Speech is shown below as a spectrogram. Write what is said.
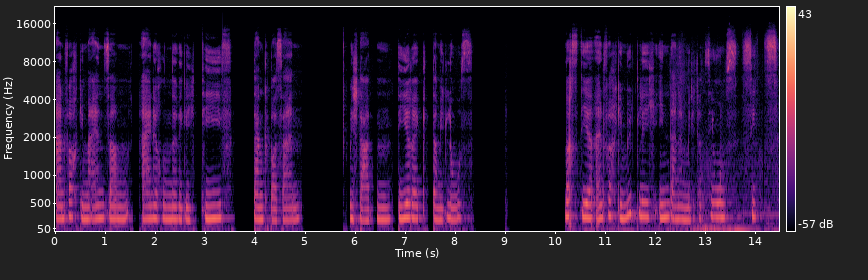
einfach gemeinsam eine Runde wirklich tief dankbar sein. Wir starten direkt damit los. Mach's dir einfach gemütlich in deinem Meditationssitz,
